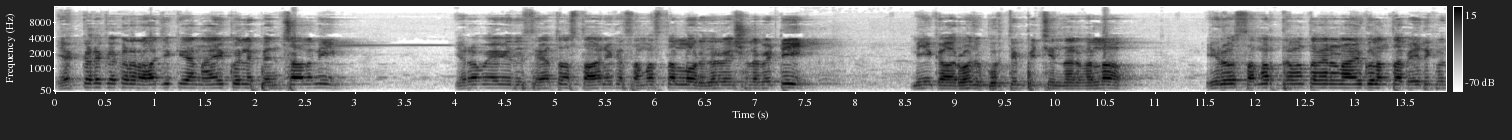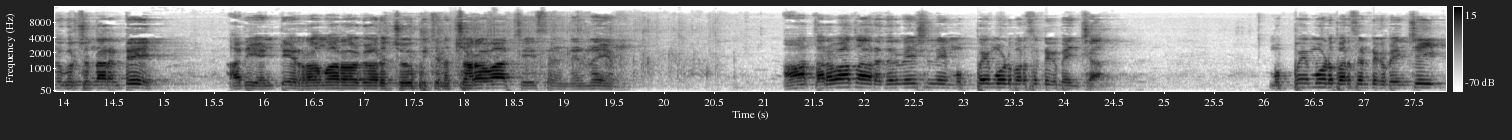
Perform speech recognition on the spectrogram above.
ఎక్కడికక్కడ రాజకీయ నాయకుల్ని పెంచాలని ఇరవై ఐదు శాతం స్థానిక సంస్థల్లో రిజర్వేషన్లు పెట్టి మీకు ఆ రోజు గుర్తింపు దానివల్ల ఈరోజు సమర్థవంతమైన నాయకులంతా వేదిక మీద కూర్చున్నారంటే అది ఎన్టీ రామారావు గారు చూపించిన చొరవ చేసిన నిర్ణయం. ఆ తర్వాత ఆ రిజర్వేషన్ని ముప్పై మూడు పర్సెంట్కి పెంచాలి. ముప్పై మూడు పర్సెంట్కి పెంచి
